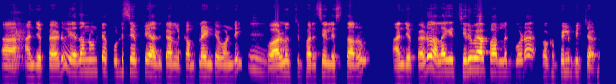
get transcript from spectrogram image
ఆ, అని చెప్పాడు. ఏదన్నా ఉంటే ఫుడ్ సేఫ్టీ అధికారులు కంప్లైంట్ ఇవ్వండి. వాళ్ళు వచ్చి పరిశీలిస్తారు. అని చెప్పాడు. అలాగే చిరు వ్యాపారులకు కూడా ఒక పిలిపిచ్చాడు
